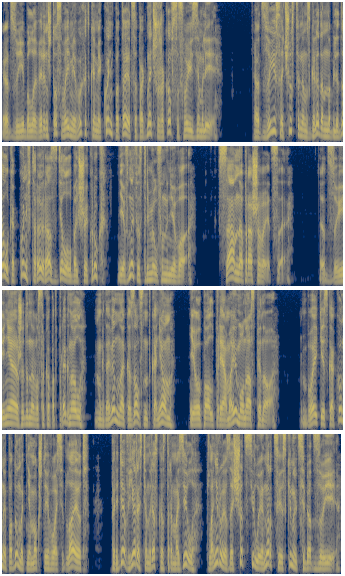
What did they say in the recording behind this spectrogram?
Эдзуи был уверен, что своими выходками конь пытается погнать чужаков со своей земли. Эдзуи сочувственным взглядом наблюдал, как конь второй раз сделал большой круг и вновь устремился на него. Сам напрашивается. Эдзуи неожиданно высоко подпрыгнул, мгновенно оказался над конем и упал прямо ему на спину. Бойкий скакун и подумать не мог, что его оседлают. Придя в ярость, он резко стормозил, планируя за счет силы инерции скинуть себя Цзуи.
